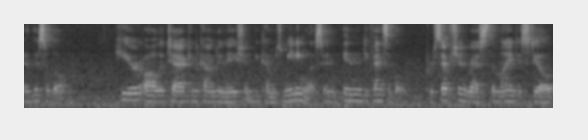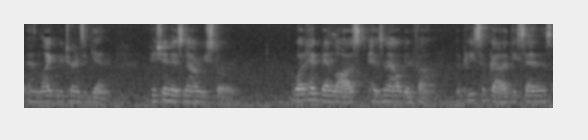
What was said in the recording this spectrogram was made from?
and this alone. Here, all attack and condemnation becomes meaningless and indefensible. Perception rests, the mind is still, and light returns again. Vision is now restored. What had been lost has now been found. The peace of God descends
